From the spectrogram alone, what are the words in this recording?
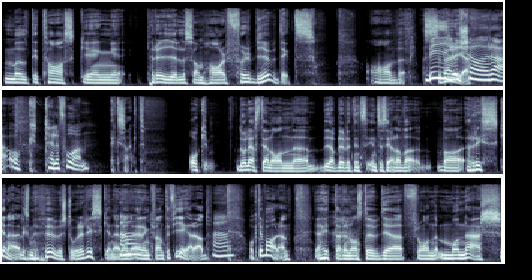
multitasking-pryl som har förbjudits av Bil Sverige? och köra och telefon. Exakt. Och då läste jag någon, eh, jag blev lite intresserad av vad, vad risken är. Liksom hur stor är risken? Är, den, Ah. är den kvantifierad? Ja. Och det var den. Jag hittade någon studie från Monash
